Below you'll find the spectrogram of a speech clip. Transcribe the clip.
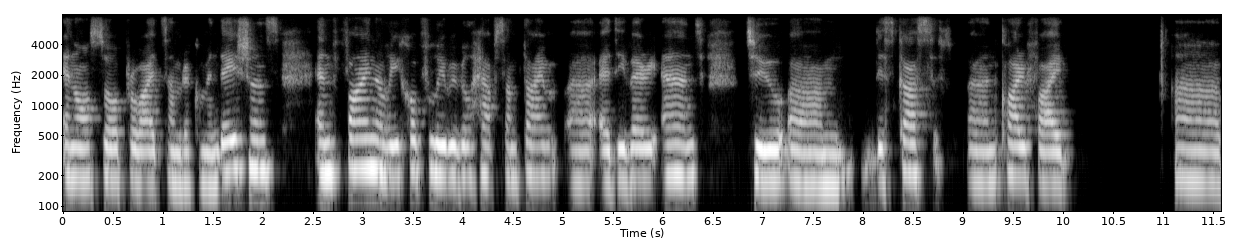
and also provide some recommendations. And finally, hopefully, we will have some time uh, at the very end to um, discuss and clarify uh,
